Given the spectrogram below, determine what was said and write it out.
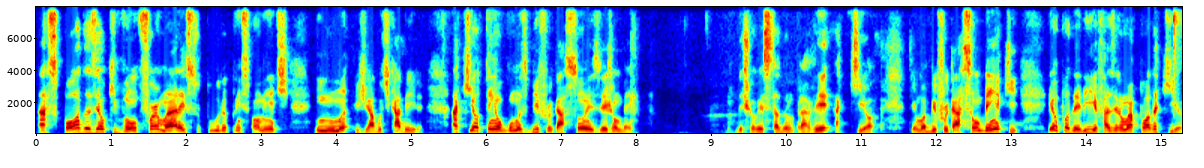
As podas é o que vão formar a estrutura, principalmente em uma jabuticabeira. Aqui eu tenho algumas bifurcações, vejam bem. Deixa eu ver se está dando para ver. Aqui, ó. Tem uma bifurcação bem aqui. Eu poderia fazer uma poda aqui, ó.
